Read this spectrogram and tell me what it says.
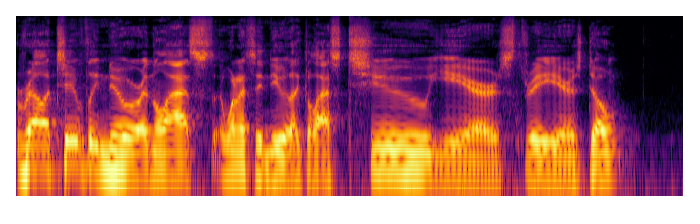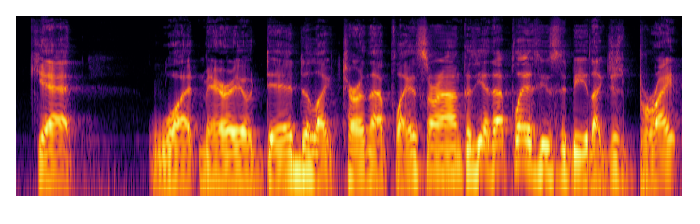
relatively newer in the last, when I say new, like the last two years, three years, don't get what Mario did to like turn that place around. Because yeah, that place used to be like just bright.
